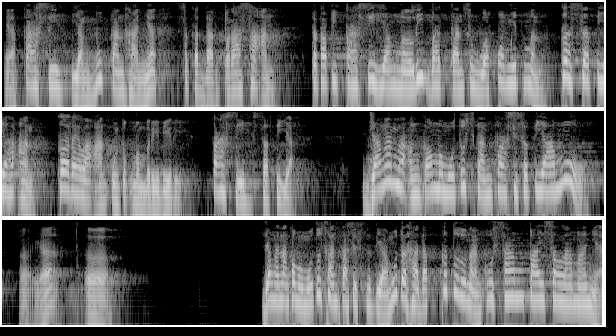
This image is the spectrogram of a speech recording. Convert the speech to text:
Ya, kasih yang bukan hanya sekedar perasaan. Tetapi kasih yang melibatkan sebuah komitmen, kesetiaan, kerelaan untuk memberi diri. Kasih setia. Janganlah engkau memutuskan kasih setiamu. Uh, ya, uh, Jangan engkau memutuskan kasih setiamu terhadap keturunanku sampai selamanya.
